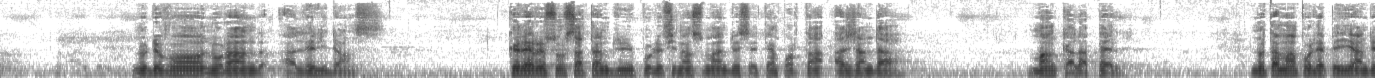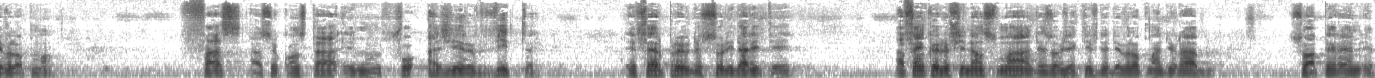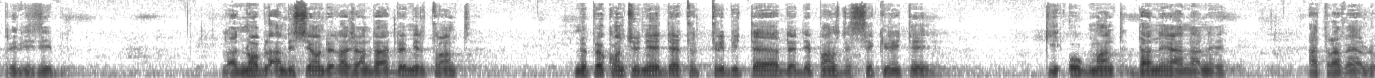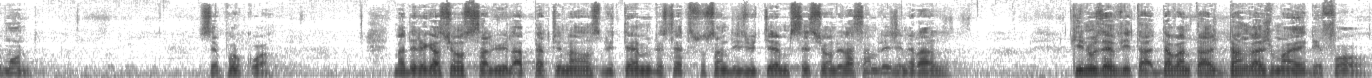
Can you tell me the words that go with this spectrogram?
nous devons nous rendre à l'évidence que les ressources attendues pour le financement de cet important agenda manquent à l'appel notamment pour les pays en développement. Face à ce constat, il nous faut agir vite et faire preuve de solidarité afin que le financement des objectifs de développement durable soit pérenne et prévisible. La noble ambition de l'agenda 2030 ne peut continuer d'être tributaire des dépenses de sécurité qui augmentent d'année en année à travers le monde. C'est pourquoi ma délégation salue la pertinence du thème de cette 78e session de l'Assemblée générale qui nous invite à davantage d'engagement et d'efforts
